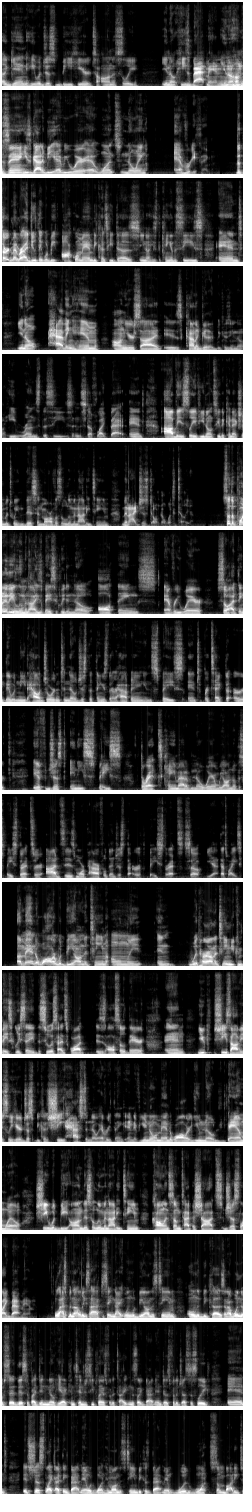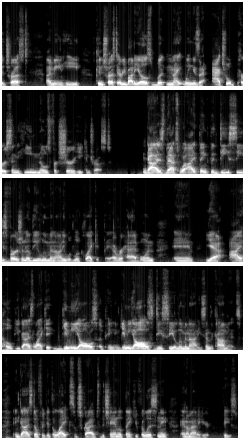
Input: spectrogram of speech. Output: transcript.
again, he would just be here to honestly you know, he's Batman. You know what I'm saying? He's got to be everywhere at once, knowing everything. The third member I do think would be Aquaman because he does, you know, he's the king of the seas. And, you know, having him on your side is kind of good because, you know, he runs the seas and stuff like that. And obviously, if you don't see the connection between this and Marvel's Illuminati team, then I just don't know what to tell you. So the point of the Illuminati is basically to know all things everywhere so I think they would need Hal Jordan to know just the things that are happening in space and to protect the Earth if just any space threats came out of nowhere. And we all know the space threats are odds is more powerful than just the Earth based threats. So yeah, that's why he's Amanda Waller would be on the team only in with her on the team, you can basically say the Suicide Squad is also there and you she's obviously here just because she has to know everything and if you know amanda waller you know damn well she would be on this illuminati team calling some type of shots just like batman last but not least i have to say nightwing would be on this team only because and i wouldn't have said this if i didn't know he had contingency plans for the titans like batman does for the justice league and it's just like i think batman would want him on this team because batman would want somebody to trust i mean he can trust everybody else, but Nightwing is an actual person he knows for sure he can trust. Guys, that's what I think the DC's version of the Illuminati would look like if they ever had one. And yeah, I hope you guys like it. Give me y'all's opinion. Give me y'all's DC Illuminatis in the comments. And guys, don't forget to like, subscribe to the channel. Thank you for listening. And I'm out of here. Peace.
